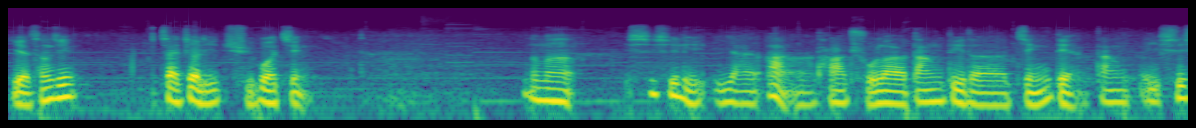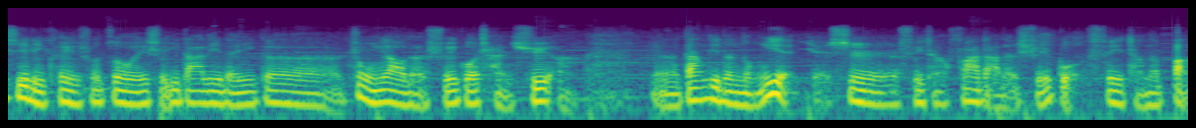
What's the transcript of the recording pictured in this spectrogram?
也曾经在这里取过景。那么。西西里沿岸啊，它除了当地的景点，当西西里可以说作为是意大利的一个重要的水果产区啊，呃，当地的农业也是非常发达的，水果非常的棒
